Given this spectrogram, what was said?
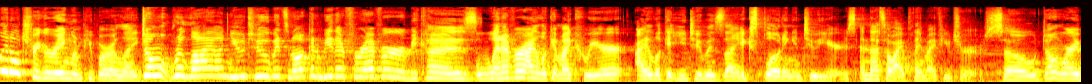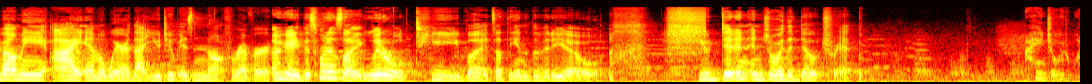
little triggering when people are like, don't rely on YouTube, it's not gonna be there forever. Because whenever I look at my career, I look at YouTube as like exploding in two years, and that's how I plan my future. So don't worry about me, I am aware that YouTube is not forever. Okay, this one is like literal tea, but it's at the end of the video. you didn't enjoy the dough trip. I enjoyed one.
